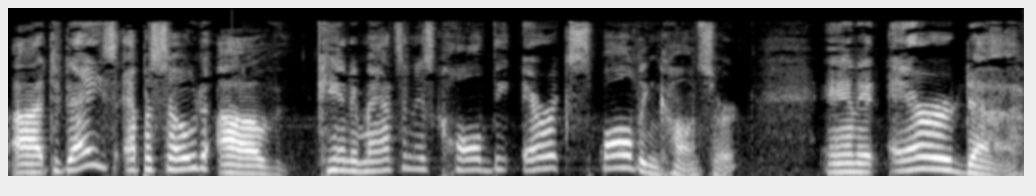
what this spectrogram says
Uh, today's episode of Candy Matson is called the Eric Spaulding Concert, and it aired uh,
